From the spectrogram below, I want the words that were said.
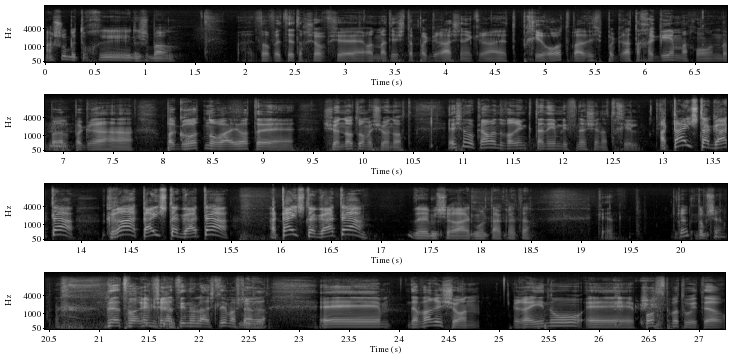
משהו בתוכי נשבר. עזוב את זה, תחשוב שעוד מעט יש את הפגרה שנקראת בחירות, ואז יש פגרת החגים, אנחנו נדבר על פגרה, פגרות נוראיות אה, שונות ומשונות. יש לנו כמה דברים קטנים לפני שנתחיל. אתה השתגעת? קרא, אתה השתגעת? אתה השתגעת? זה מי שראה אתמול את ההקלטה. כן. כן, תמשיך. זה הדברים שרצינו להשלים עכשיו. אה, דבר ראשון, ראינו אה, פוסט בטוויטר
